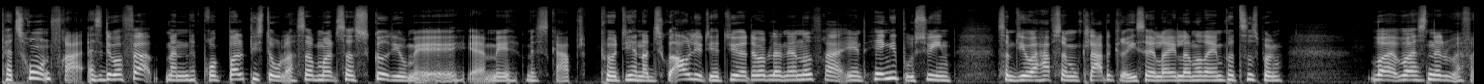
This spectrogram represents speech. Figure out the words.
patron fra, altså det var før man brugte boldpistoler, så, måtte, så skød de jo med, ja, med, med skarpt på de her, når de skulle aflive de her dyr. Det var blandt andet fra et hængebusvin, som de jo har haft som klappegrise eller et eller andet derinde på et tidspunkt hvor, hvor jeg sådan lidt, hvorfor,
